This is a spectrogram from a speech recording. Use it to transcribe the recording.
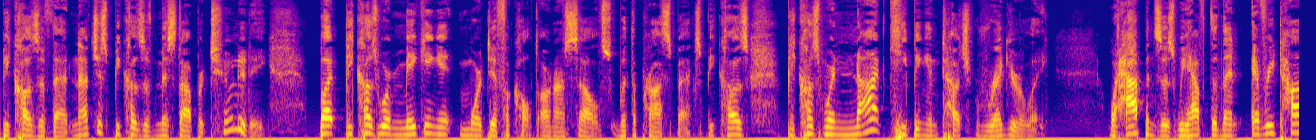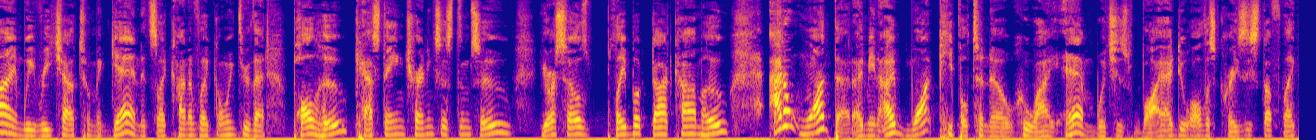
because of that. Not just because of missed opportunity, but because we're making it more difficult on ourselves with the prospects because because we're not keeping in touch regularly what happens is we have to then every time we reach out to him again, it's like kind of like going through that Paul who, Castain Training Systems who, YourSalesPlaybook.com who. I don't want that. I mean, I want people to know who I am, which is why I do all this crazy stuff like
